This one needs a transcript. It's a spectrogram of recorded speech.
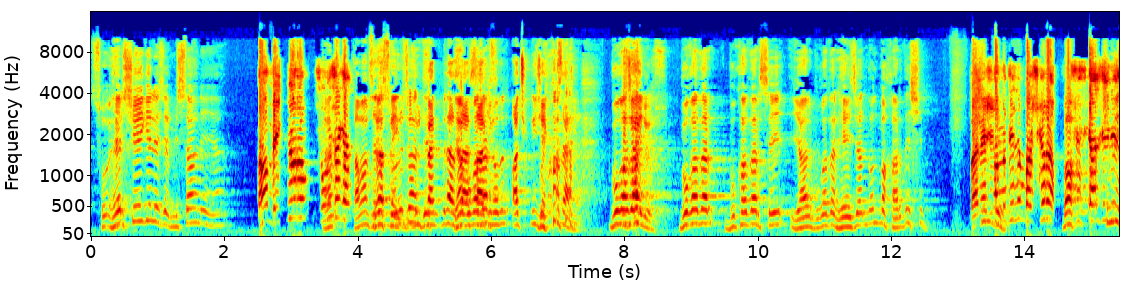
so- her şeye geleceğim bir saniye ya. Tamam bekliyorum. Sonuca gel. Tamam Sedat Bey sonuca- lütfen biraz Ya daha bu kadar- sakin olun. Açıklayacak bir saniye. Bu Rica kadar ediyoruz. bu kadar bu kadar şey yani bu kadar heyecanlı olma kardeşim. Ben Şimdi- heyecanlı değilim başkanım. Bak, Siz geldiğinizde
